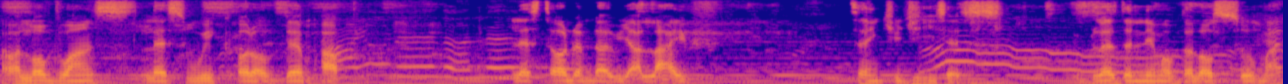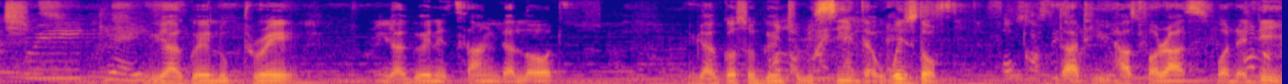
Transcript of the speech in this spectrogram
our loved ones. Let's wake all of them up. Let's tell them that we are alive. Thank you, Jesus. We bless the name of the Lord so much. We are going to pray. We are going to thank the Lord. We are also going to receive the wisdom that He has for us for the day.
